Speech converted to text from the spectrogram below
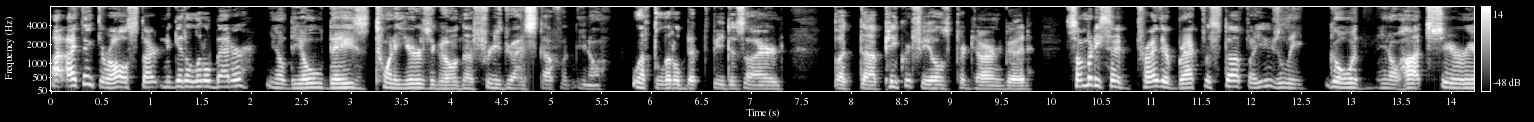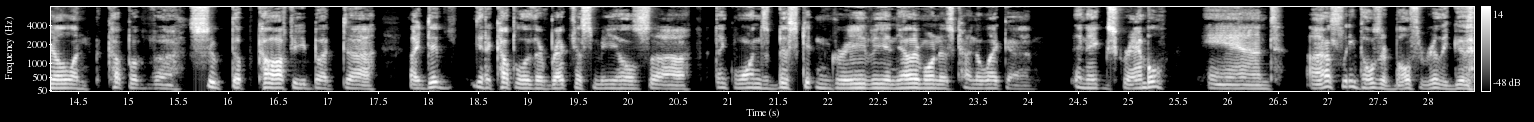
I, think they're all starting to get a little better. You know, the old days 20 years ago, the freeze dried stuff, would, you know, left a little bit to be desired. But uh, Peak Refuel is pretty darn good. somebody said try their breakfast stuff. I usually go with you know hot cereal and a cup of uh, souped up coffee, but uh, I did get a couple of their breakfast meals. Uh, I think one's biscuit and gravy, and the other one is kind of like a an egg scramble. And honestly, those are both really good.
